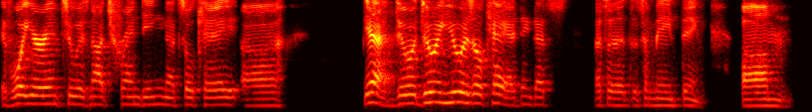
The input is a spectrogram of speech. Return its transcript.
if what you're into is not trending, that's okay. Uh, yeah, do, doing you is okay. I think that's that's a that's a main thing. Um,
